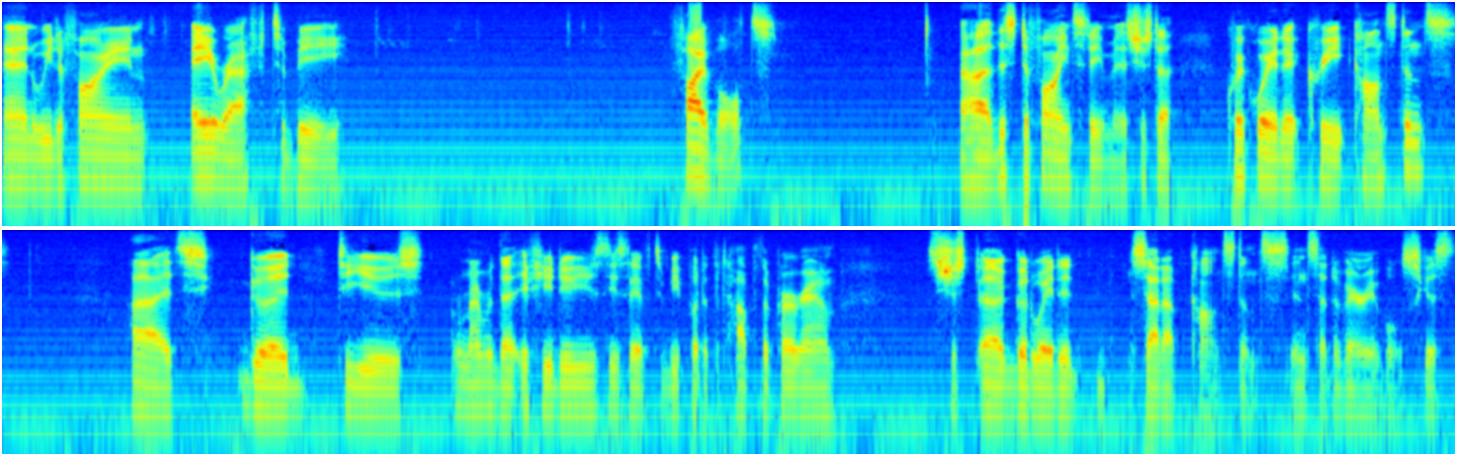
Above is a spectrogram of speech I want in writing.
and we define AREF to be 5 volts uh, this define statement it's just a quick way to create constants. Uh, it's good to use remember that if you do use these they have to be put at the top of the program. It's just a good way to set up constants instead of variables because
